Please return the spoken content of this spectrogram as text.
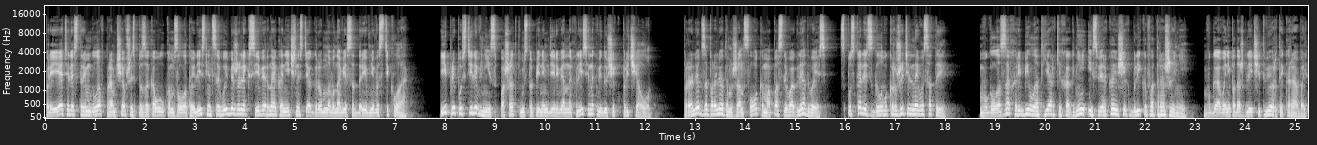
Приятели, стремглав, промчавшись по закоулкам золотой лестницы, выбежали к северной оконечности огромного навеса древнего стекла – и припустили вниз по шатким ступеням деревянных лесенок, ведущих к причалу. Пролет за пролетом Жан с Локом, опасливо оглядываясь, спускались с головокружительной высоты. В глазах рябило от ярких огней и сверкающих бликов отражений. В гавани подожгли четвертый корабль,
